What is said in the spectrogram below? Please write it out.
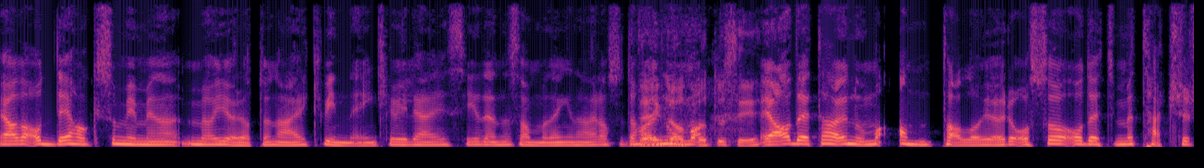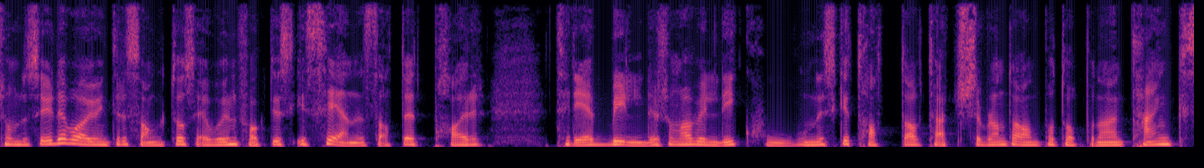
Ja, og det har ikke så mye med, å gjøre at hun er kvinne, egentlig, vil jeg si i denne sammenhengen her. Altså, det, det er jeg glad for at du sier. Ja, dette har jo noe med antall å gjøre også, og dette med Thatcher, som du sier, det var jo interessant å se hvor hun faktisk iscenesatte et par-tre bilder som var veldig ikoniske, tatt av Thatcher, blant annet på toppen av en tanks,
